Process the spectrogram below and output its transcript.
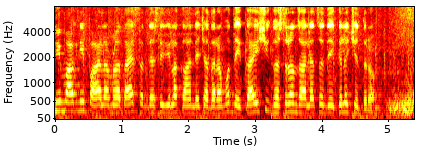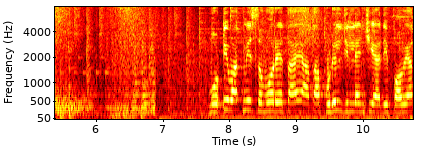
ही मागणी पाहायला मिळत आहे. सध्या स्थितीला कांद्याच्या दरामध्ये काहीशी घसरण झाल्याचं देखील चित्र. मोठी बातमी समोर येत आहे. आता पुढील जिल्ह्यांची यादी पाहूयात.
